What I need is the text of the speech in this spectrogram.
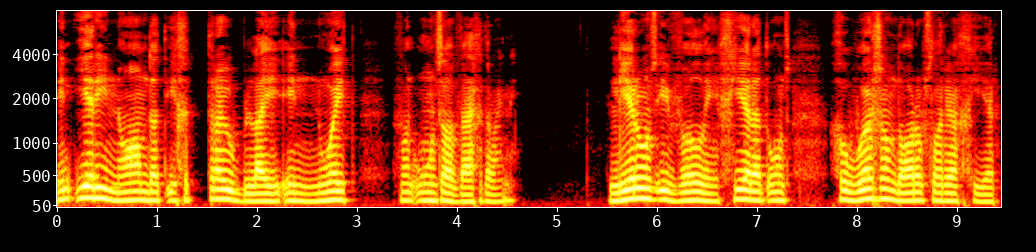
en eer U naam dat U getrou bly en nooit van ons af wegdraai nie. Leer ons U wil en gee dat ons gehoorsaam daarop sal reageer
